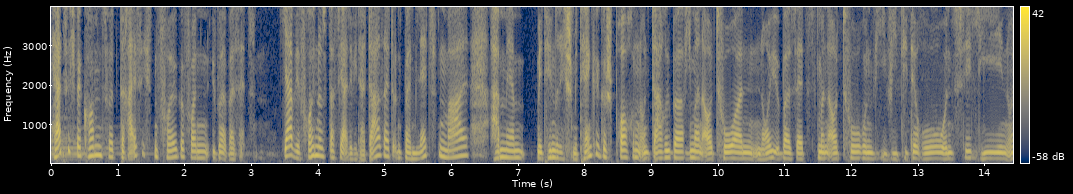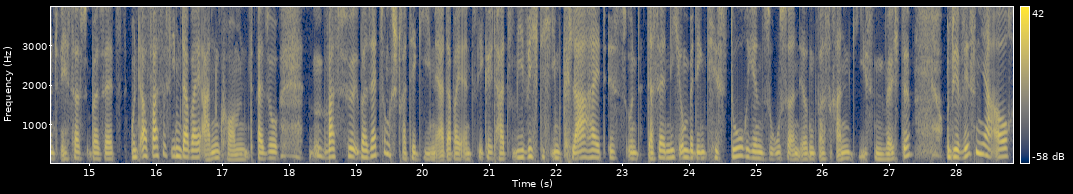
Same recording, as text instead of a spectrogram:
Herzlich willkommen zur 30. Folge von Über Übersetzen. Ja, wir freuen uns, dass ihr alle wieder da seid. Und beim letzten Mal haben wir mit Hinrich Schmidt-Henkel gesprochen und darüber, wie man Autoren neu übersetzt, wie man Autoren wie, wie Diderot und Céline und Wessers übersetzt und auf was es ihm dabei ankommt. Also was für Übersetzungsstrategien er dabei entwickelt hat, wie wichtig ihm Klarheit ist und dass er nicht unbedingt Historiensoße an irgendwas rangießen möchte. Und wir wissen ja auch,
